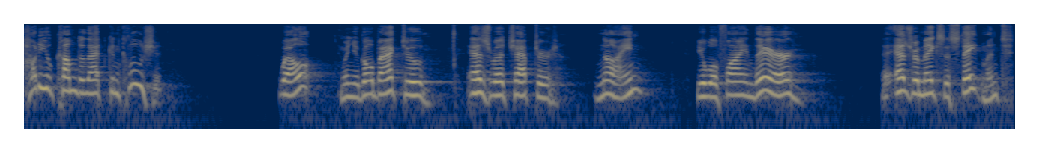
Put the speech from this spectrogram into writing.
How do you come to that conclusion? Well, when you go back to Ezra chapter 9, you will find there Ezra makes a statement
